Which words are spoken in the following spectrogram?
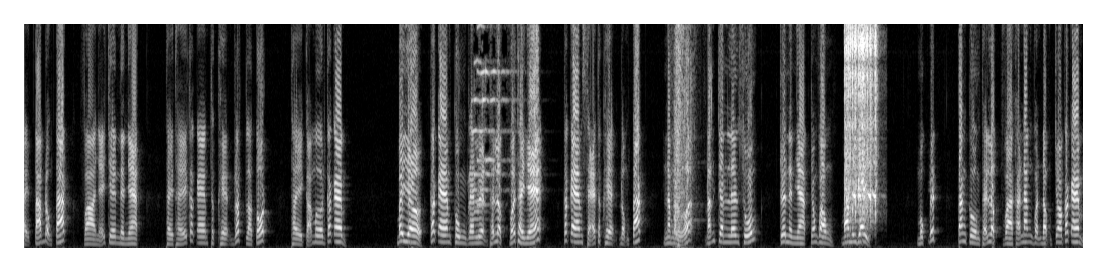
Đã lại 8 động tác và nhảy trên nền nhạc. Thầy thấy các em thực hiện rất là tốt. Thầy cảm ơn các em. Bây giờ các em cùng rèn luyện thể lực với thầy nhé. Các em sẽ thực hiện động tác nằm ngửa, đánh chân lên xuống trên nền nhạc trong vòng 30 giây. Mục đích tăng cường thể lực và khả năng vận động cho các em.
